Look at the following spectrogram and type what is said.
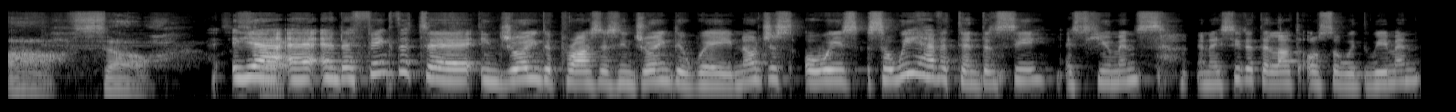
oh so yeah so. and i think that uh, enjoying the process enjoying the way not just always so we have a tendency as humans and i see that a lot also with women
